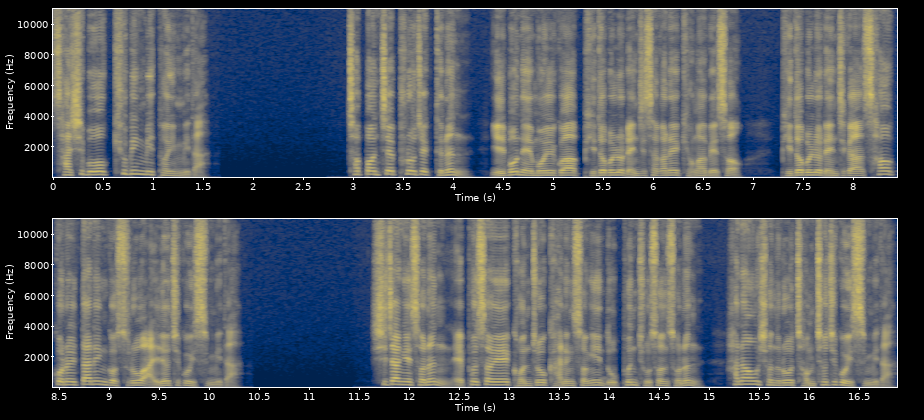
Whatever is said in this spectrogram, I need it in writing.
45억 큐빅미터입니다. 첫 번째 프로젝트는 일본 MOL과 BW 렌즈사 간의 경합에서 BW 렌즈가 4억 건을 따낸 것으로 알려지고 있습니다. 시장에서는 F서의 건조 가능성이 높은 조선소는 하나오션으로 점쳐지고 있습니다.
